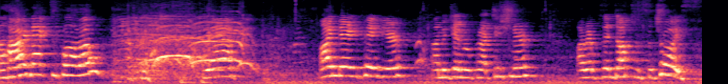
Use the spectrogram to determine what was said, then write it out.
A hard act to follow. yeah. I'm Mary Favier. I'm a general practitioner. I represent Doctors for Choice.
